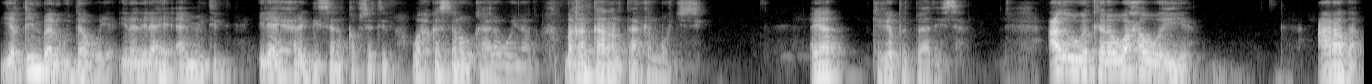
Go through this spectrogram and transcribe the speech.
yaqiin baa lagu daaweeyaa inaad ilaahay aamintid ilaahay xaraggiisana qabsatid wax kastana uu kaala weynaado dhaqankaadana taa ka muujisid ayaad kaga badbaadaysaa. Cadowga kale waxa weeye carada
